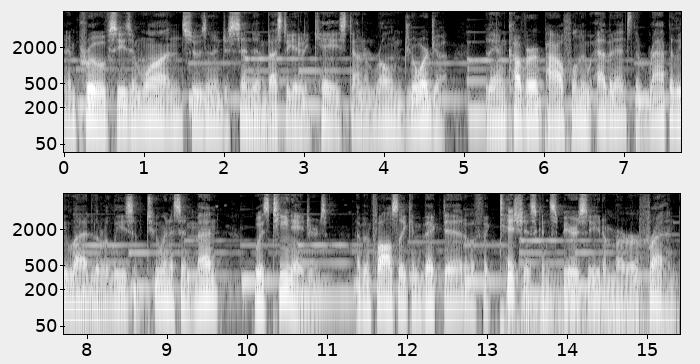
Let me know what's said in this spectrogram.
in Proof Season 1, Susan and Jacinda investigated a case down in Rome, Georgia, where they uncovered powerful new evidence that rapidly led to the release of two innocent men who, as teenagers, had been falsely convicted of a fictitious conspiracy to murder a friend.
